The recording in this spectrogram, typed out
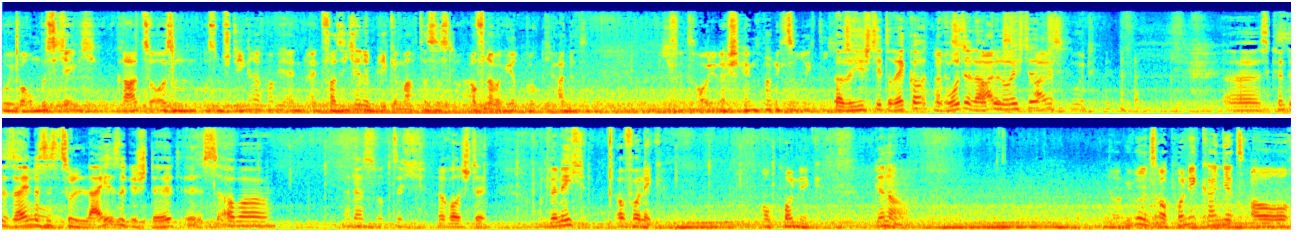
Ui, warum muss ich eigentlich gerade so aus dem, aus dem Stegreif habe ich einen, einen versichernden Blick gemacht, dass das Aufnahmegerät wirklich an ist. Ich vertraue dir da scheinbar nicht so richtig. Also hier steht Rekord, eine Alles- rote Lampe alles, leuchtet. Alles gut. Äh, es könnte sein, dass es zu leise gestellt ist, aber das wird sich herausstellen. Und wenn nicht, auf Honig. Auponic. Genau. Ja, übrigens, Auponic kann jetzt auch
